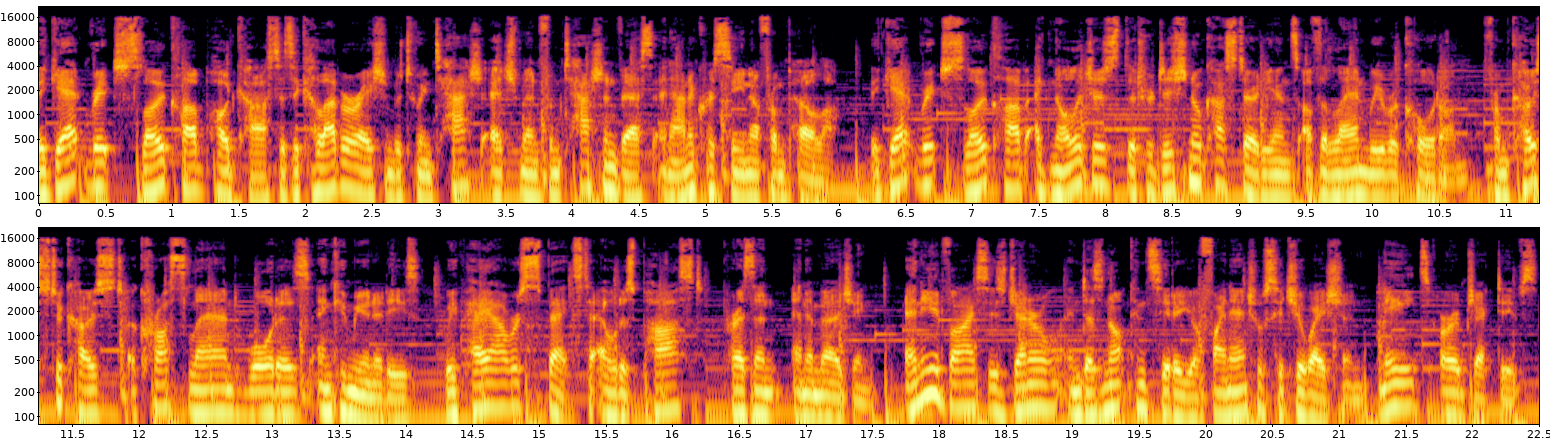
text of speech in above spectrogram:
The Get Rich Slow Club podcast is a collaboration between Tash Etschmann from Tash Invest and Ana Kresina from Pearler. The Get Rich Slow Club acknowledges the traditional custodians of the land we record on. From coast to coast, across land, waters, and communities, we pay our respects to elders past, present, and emerging. Any advice is general and does not consider your financial situation, needs, or objectives,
